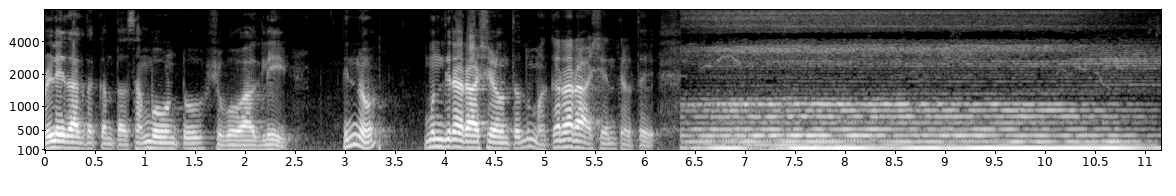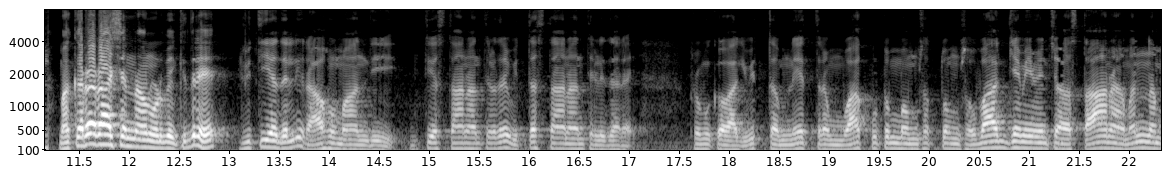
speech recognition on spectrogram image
ಒಳ್ಳೆಯದಾಗತಕ್ಕಂಥ ಸಂಭವ ಉಂಟು. ಶುಭವಾಗಲಿ. ಇನ್ನು ಮುಂದಿನ ರಾಶಿ ಹೇಳುವಂಥದ್ದು ಮಕರ ರಾಶಿ ಅಂತ ಹೇಳ್ತೇವೆ. ಮಕರ ರಾಶಿಯನ್ನು ನಾವು ನೋಡಬೇಕಿದ್ರೆ ದ್ವಿತೀಯದಲ್ಲಿ ರಾಹು ರಾಹುಮಾಂದಿ ದ್ವಿತೀಯ ಸ್ಥಾನ ಅಂತ ಹೇಳಿದ್ರೆ ವಿತ್ತಸ್ಥಾನ ಅಂತ ಹೇಳಿದ್ದಾರೆ. ಪ್ರಮುಖವಾಗಿ ವಿತ್ತಂ, ನೇತ್ರಂ ವಾಕ್ ಕುಟುಂಬಂ ಸತ್ವಂ, ಸೌಭಾಗ್ಯಮೇವಂಚ ಸ್ಥಾನ ಮನ್ನಂ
